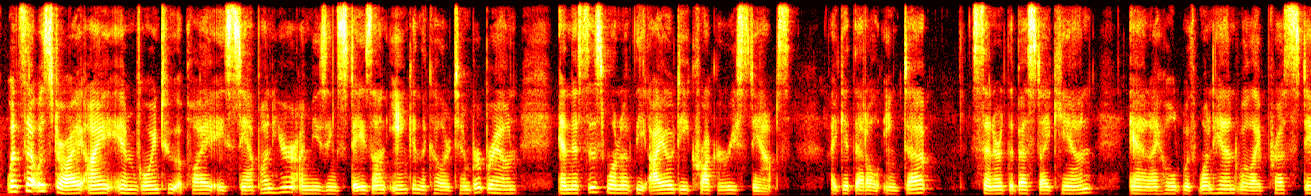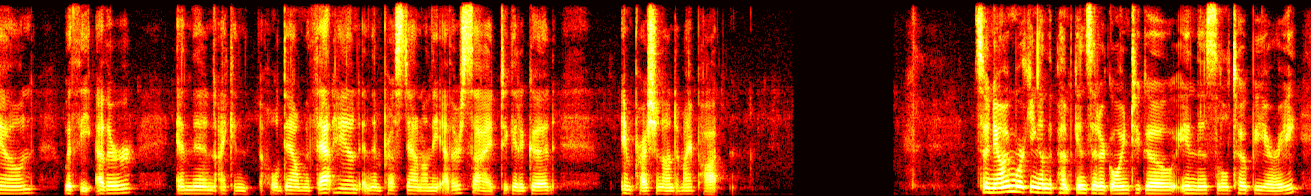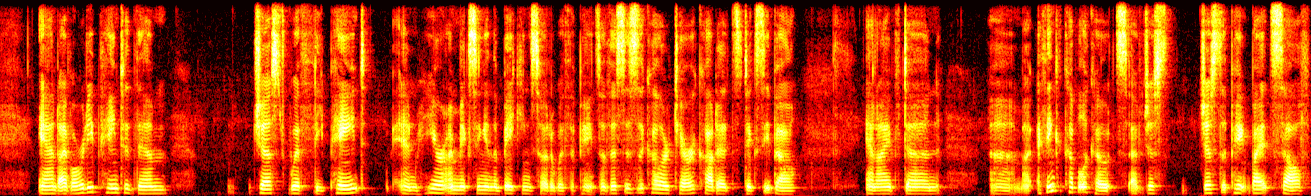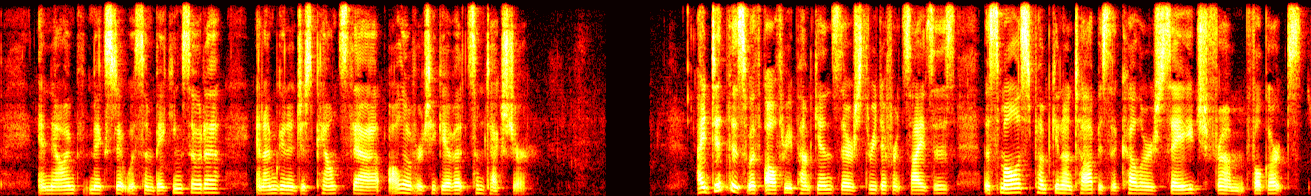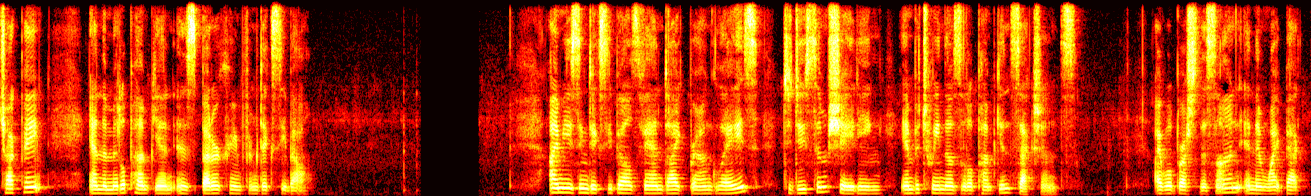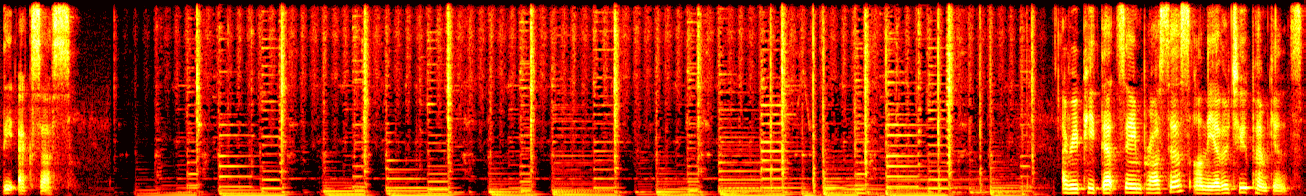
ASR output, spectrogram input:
Once that was dry, I am going to apply a stamp on here. I'm using StazOn ink in the color Timber Brown, and this is one of the IOD crockery stamps. I get that all inked up, centered the best I can, and I hold with one hand while I press down with the other, and then I can hold down with that hand and then press down on the other side to get a good impression onto my pot. So now I'm working on the pumpkins that are going to go in this little topiary and I've already painted them just with the paint and here I'm mixing in the baking soda with the paint. So this is the color Terracotta, it's Dixie Belle and I've done um, I think a couple of coats of just just the paint by itself and now I've mixed it with some baking soda and I'm going to just pounce that all over to give it some texture. I did this with all three pumpkins. There's three different sizes. The smallest pumpkin on top is the color Sage from Folk Arts chalk paint, and the middle pumpkin is Buttercream from Dixie Belle. I'm using Dixie Belle's Van Dyke Brown Glaze to do some shading in between those little pumpkin sections. I will brush this on and then wipe back the excess. I repeat that same process on the other two pumpkins.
